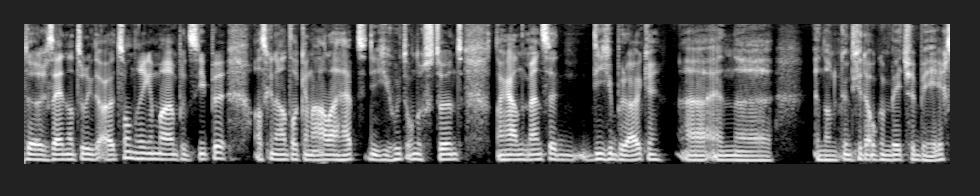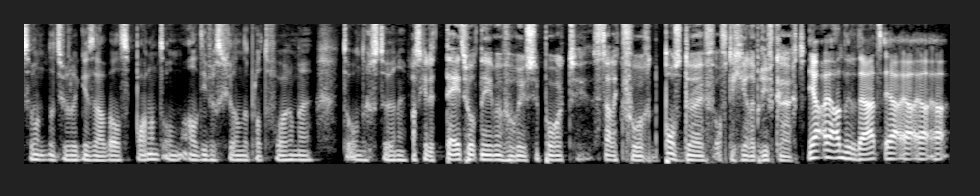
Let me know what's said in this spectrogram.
er zijn natuurlijk de uitzonderingen, maar in principe, als je een aantal kanalen hebt die je goed ondersteunt, dan gaan de mensen die gebruiken. Uh, en, uh, en dan kun je dat ook een beetje beheersen, want natuurlijk is dat wel spannend om al die verschillende platformen te ondersteunen. Als je de tijd wilt nemen voor je support, stel ik voor de postduif of de gele briefkaart. Ja, ja inderdaad. Ja, ja, ja, ja.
